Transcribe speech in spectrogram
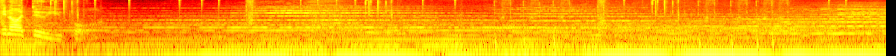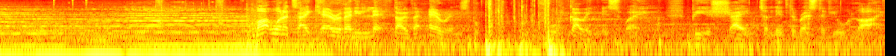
Can I do you for? Might want to take care of any leftover errands before going this way. Be ashamed to live the rest of your life.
